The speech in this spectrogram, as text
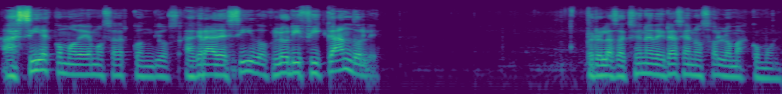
Así es como debemos ser con Dios, agradecidos, glorificándole. Pero las acciones de gracia no son lo más común.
